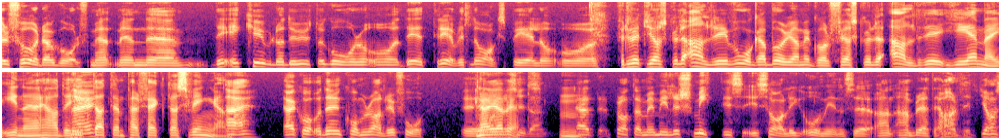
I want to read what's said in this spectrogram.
förförd av golf, men, men eh, det är kul och du är ute och går och, det är ett trevligt lagspel. Och, och... För du vet, jag skulle aldrig våga börja med golf för jag skulle aldrig ge mig innan jag hade Nej. hittat den perfekta svingen. Nej, och den kommer du aldrig få. Eh, Nej, jag vet. Mm. Jag pratade med Miller Schmidt i, i salig åminnelse. Han, han berättade ja, vet, jag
